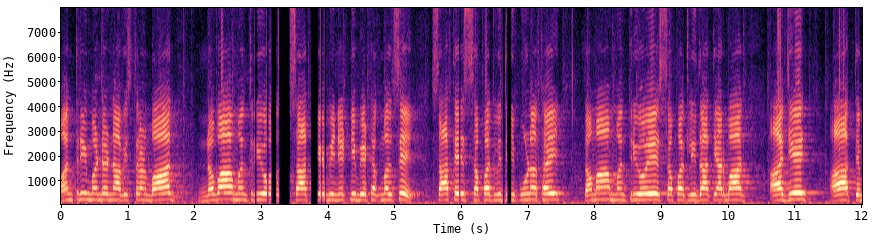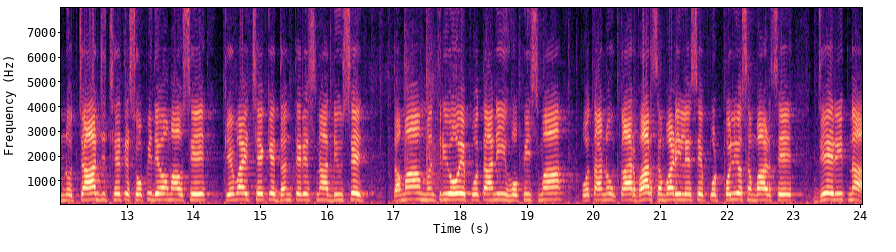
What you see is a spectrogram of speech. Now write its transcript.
મંત્રીમંડળના વિસ્તરણ બાદ નવા મંત્રીઓ સાથે કેબિનેટની બેઠક મળશે. સાથે શપથવિધિ પૂર્ણ થઈ, તમામ મંત્રીઓએ શપથ લીધા ત્યારબાદ આજે આ તેમનો ચાર્જ છે તે સોંપી દેવામાં આવશે. કહેવાય છે કે ધનતેરસના દિવસે જ તમામ મંત્રીઓએ પોતાની ઓફિસમાં પોતાનો કારભાર સંભાળી લેશે, પોર્ટફોલિયો સંભાળશે. જે રીતના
